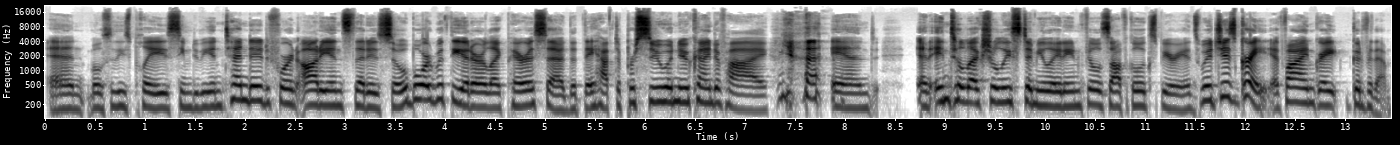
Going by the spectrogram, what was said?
And most of these plays seem to be intended for an audience that is so bored with theater, like Paris said, that they have to pursue a new kind of high and an intellectually stimulating philosophical experience, which is great. Fine, great, good for them.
